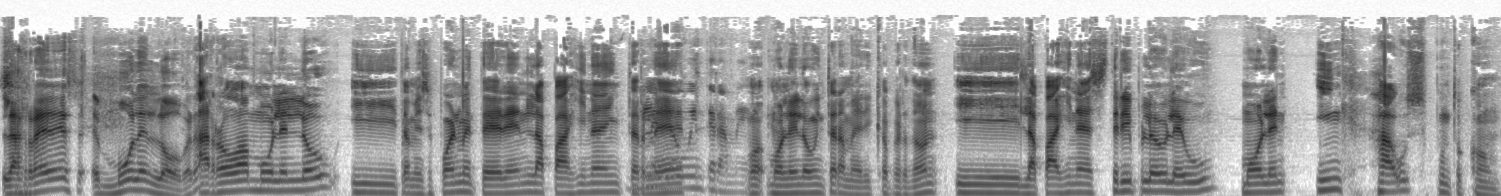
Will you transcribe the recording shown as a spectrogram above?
Las redes eh, Mullen Low, ¿verdad? Arroba Mullenlow y también se pueden meter en la página de internet. Mullenlow Interamérica. Mullenlow Interamérica, perdón. Y la página es www.molleninkhouse.com.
